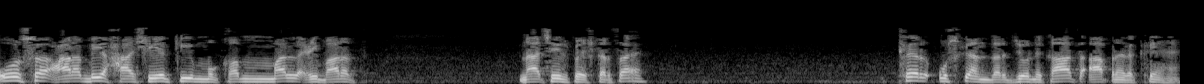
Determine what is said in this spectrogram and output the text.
اس عربی حاشیے کی مکمل عبارت ناچیر پیش کرتا ہے۔ پھر اس کے اندر جو نکات آپ نے رکھے ہیں،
